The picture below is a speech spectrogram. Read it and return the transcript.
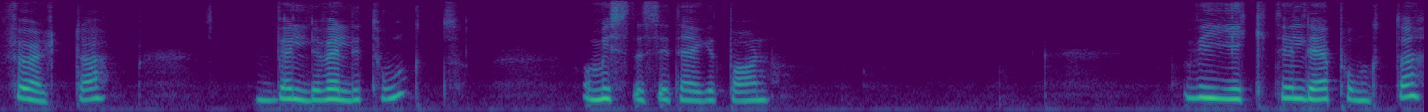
følte veldig, veldig tungt å miste sitt eget barn. Vi gikk til det punktet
